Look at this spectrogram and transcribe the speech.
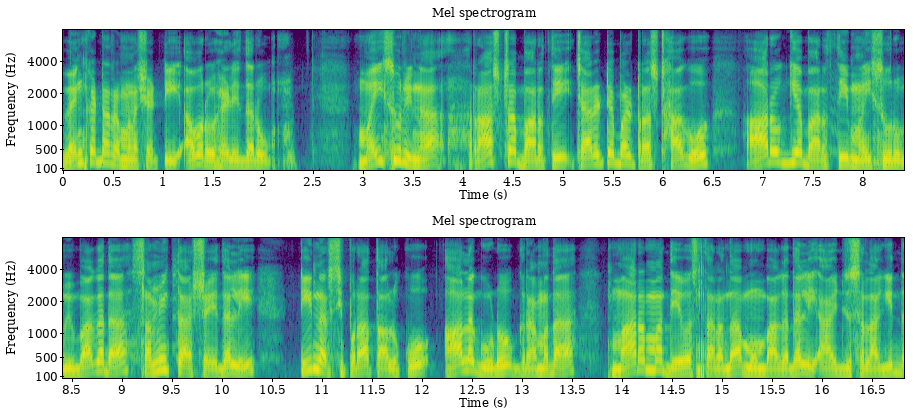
ವೆಂಕಟರಮಣ ಶೆಟ್ಟಿ ಅವರು ಹೇಳಿದರು. ಮೈಸೂರಿನ ರಾಷ್ಟ್ರ ಭಾರತಿ ಚಾರಿಟೇಬಲ್ ಟ್ರಸ್ಟ್ ಹಾಗೂ ಆರೋಗ್ಯ ಭಾರತಿ ಮೈಸೂರು ವಿಭಾಗದ ಸಂಯುಕ್ತ ಆಶ್ರಯದಲ್ಲಿ ಟಿ ನರಸೀಪುರ ತಾಲೂಕು ಆಲಗೂಡು ಗ್ರಾಮದ ಮಾರಮ್ಮ ದೇವಸ್ಥಾನದ ಮುಂಭಾಗದಲ್ಲಿ ಆಯೋಜಿಸಲಾಗಿದ್ದ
